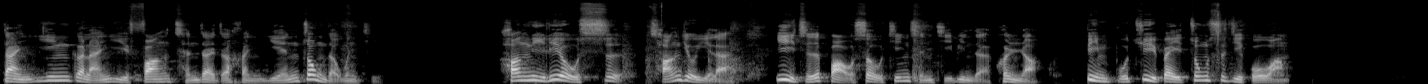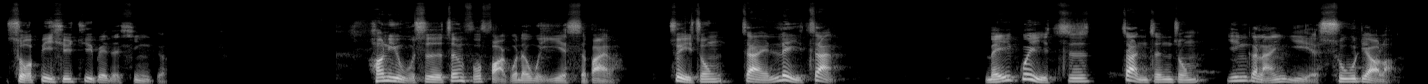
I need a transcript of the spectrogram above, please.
但英格兰一方存在着很严重的问题。亨利六世长久以来一直饱受精神疾病的困扰。并不具备中世纪国王所必须具备的性格。亨利五世征服法国的伟业失败了，最终在内战——玫瑰之战争中，英格兰也输掉了。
